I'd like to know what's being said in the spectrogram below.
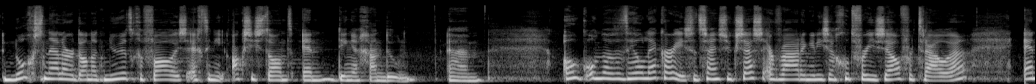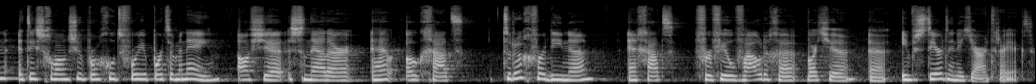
nog sneller dan het nu het geval is, echt in die actiestand en dingen gaan doen. Um, ook omdat het heel lekker is. Het zijn succeservaringen die zijn goed voor je zelfvertrouwen. En het is gewoon super goed voor je portemonnee. Als je sneller ook gaat terugverdienen en gaat verveelvoudigen wat je uh, investeert in dit jaartraject.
